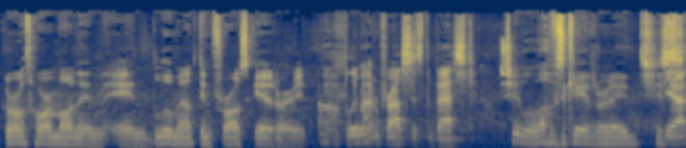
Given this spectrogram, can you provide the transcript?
growth hormone and, and Blue Mountain Frost Gatorade. Oh, Blue Mountain Frost is the best. She loves Gatorade. She's Yeah.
